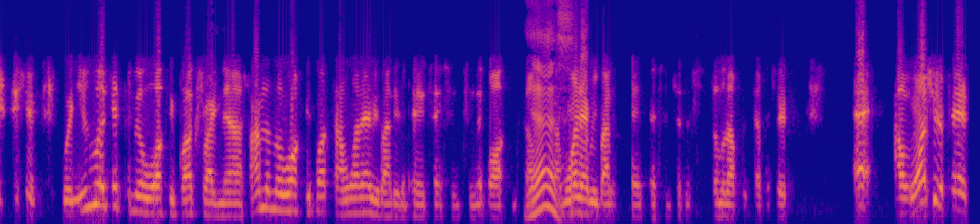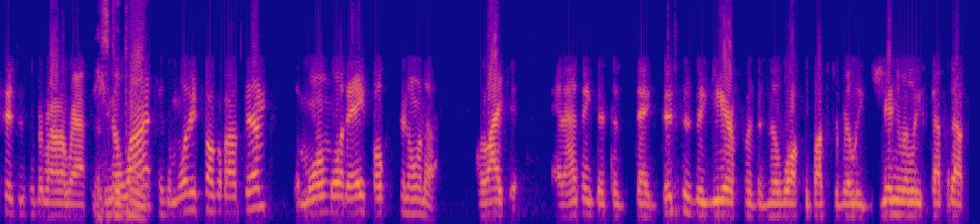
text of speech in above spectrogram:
when you look at the Milwaukee Bucks right now, if I'm the Milwaukee Bucks, I want everybody to pay attention to the Boston Celtics. Yes. I want everybody to pay attention to the Philadelphia 76ers. Hey, I want you to pay attention to the Toronto Raptors. That's you know why? Because the more they talk about them, the more and more they focusing on us. I like it. And I think that, the, that this is the year for the Milwaukee Bucks to really genuinely step it up.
